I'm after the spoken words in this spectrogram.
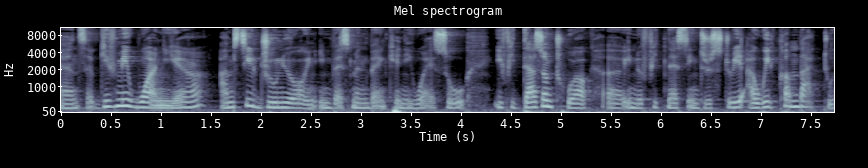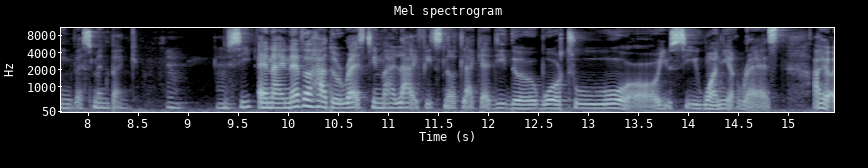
and so give me one year. I'm still junior in investment bank anyway. So if it doesn't work uh, in the fitness industry i will come back to investment bank. Mm. you see? And i never had a rest in my life. It's not like i did a world tour or you see one year rest. I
